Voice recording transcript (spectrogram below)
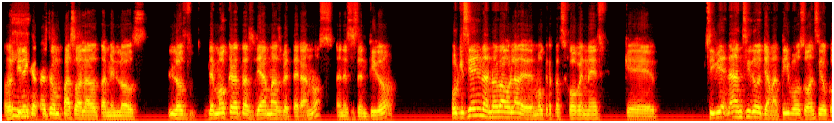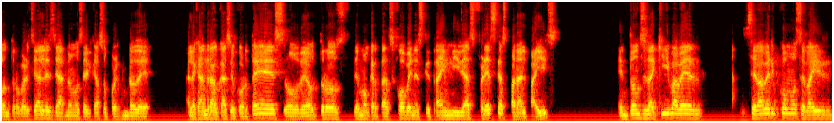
O sea, tienen que hacerse un paso al lado también los, los demócratas ya más veteranos en ese sentido, porque si hay una nueva ola de demócratas jóvenes que si bien han sido llamativos o han sido controversiales, ya vemos el caso, por ejemplo, de Alejandra Ocasio Cortés o de otros demócratas jóvenes que traen ideas frescas para el país. Entonces aquí va a haber, se va a ver cómo se va a ir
